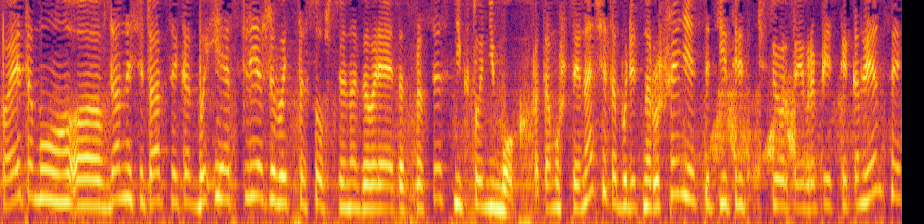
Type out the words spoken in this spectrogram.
Поэтому э, в данной ситуации как бы и отслеживать-то, собственно говоря, этот процесс никто не мог, потому что иначе это будет нарушение статьи 34 Европейской конвенции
